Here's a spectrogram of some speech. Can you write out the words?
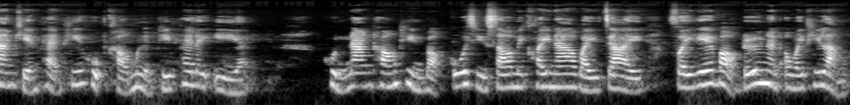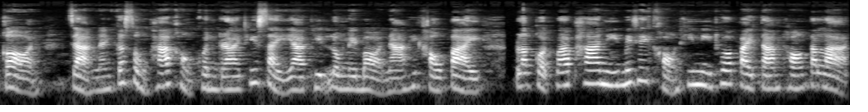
นางเขียนแผนที่หุบเขาหมื่นพิษให้ละเอียดขุนนางท้องถิ่นบอกกู้ชีเศร้าไม่ค่อยน่าไว้ใจ เฟยเย่บอกเรื่องนั้นเอาไว้ที่หลังก่อนจากนั้นก็ส่งผ้าของคนร้ายที่ใส่ยาพิษลงในบ่อน้ำให้เขาไป ปรากฏว่าผ้านี้ไม่ใช่ของที่มีทั่วไปตามท้องตลาด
